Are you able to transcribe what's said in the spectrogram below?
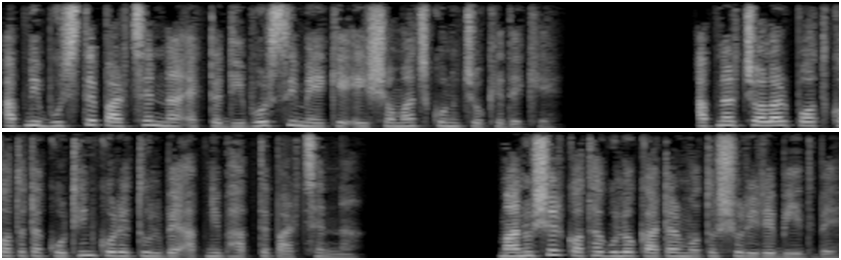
আপনি বুঝতে পারছেন না একটা ডিভোর্সি মেয়েকে এই সমাজ কোন চোখে দেখে। আপনার চলার পথ কতটা কঠিন করে তুলবে আপনি ভাবতে পারছেন না। মানুষের কথাগুলো কাটার মতো শরীরে বিঁধবে।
